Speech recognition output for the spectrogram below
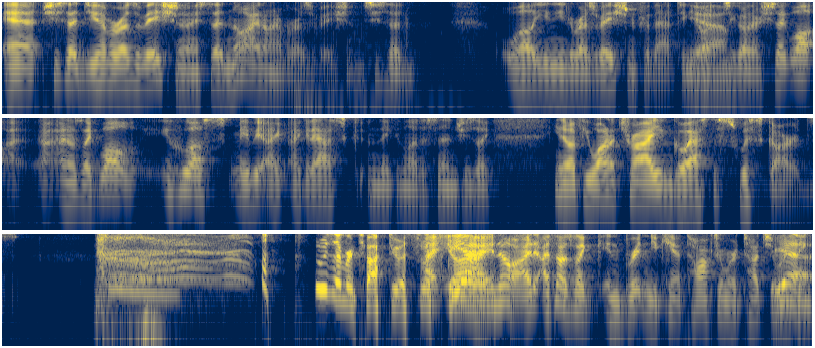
And she said, "Do you have a reservation?" And I said, "No, I don't have a reservation." She said, "Well, you need a reservation for that to go Yeah. to go there." She's like, "Well," I, I was like, "Well, who else? Maybe I, I could ask, and they can let us in." She's like, "You know, if you want to try, you can go ask the Swiss guards." Who's ever talked to a Swiss I- guard? yeah, I know. I, I thought it was like in Britain, you can't talk to them or touch them. Or Yeah.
